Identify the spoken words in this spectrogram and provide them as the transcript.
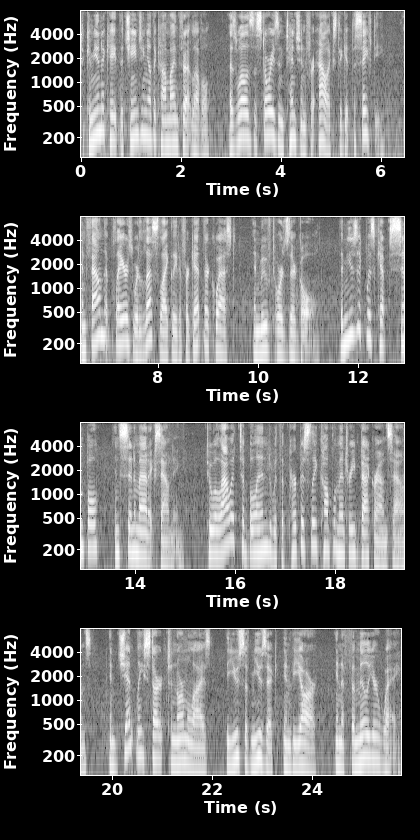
to communicate the changing of the Combine threat level, as well as the story's intention for Alyx to get to safety, and found that players were less likely to forget their quest and move towards their goal. The music was kept simple and cinematic sounding to allow it to blend with the purposely complementary background sounds and gently start to normalize the use of music in VR in a familiar way.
